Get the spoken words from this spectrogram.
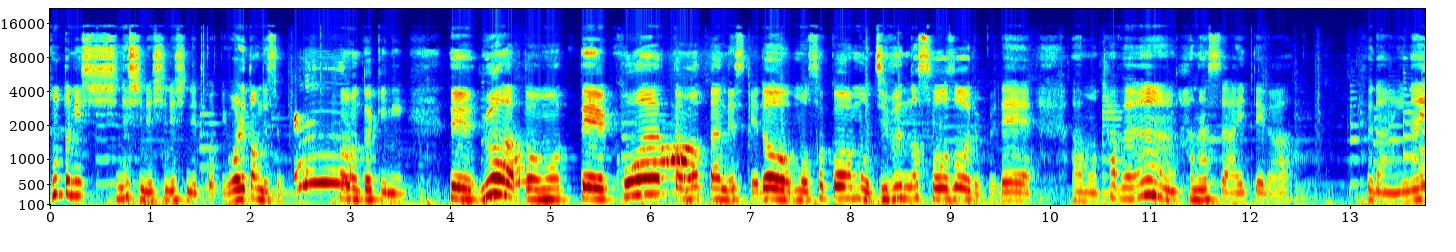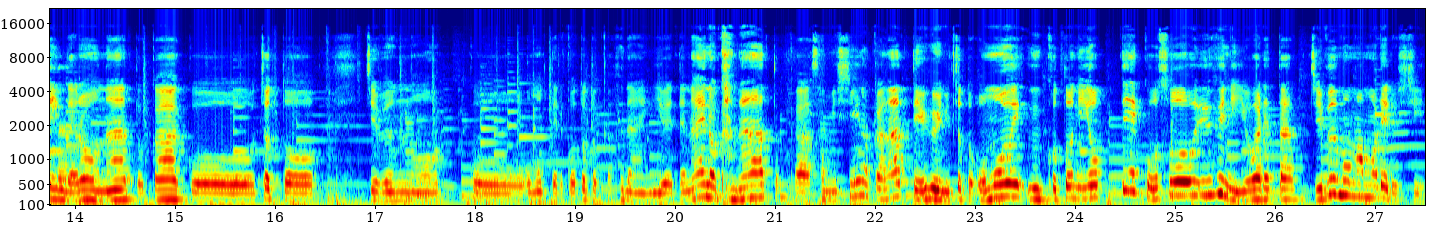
本当に死ね死ね死ね死ねとかって言われたんですよ、その時に。でうわーと思って怖って思ったんですけどもうそこはもう自分の想像力であもう多分話す相手が普段いないんだろうなとかこうちょっと自分のこう思ってることとか普段言えてないのかなとか寂しいのかなっていうふうにちょっと思うことによってこうそういうふうに言われた自分も守れるし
